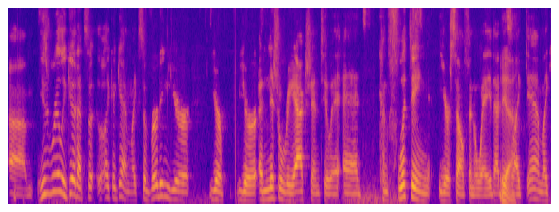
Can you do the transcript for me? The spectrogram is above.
Um, he's really good at su- like again like subverting your your your initial reaction to it and conflicting yourself in a way that it's Yeah. like damn like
